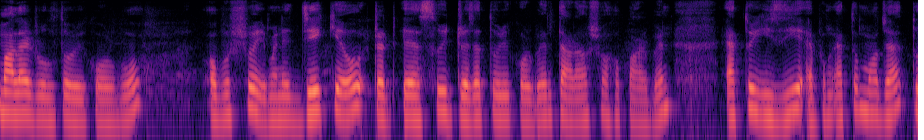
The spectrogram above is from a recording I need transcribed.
মালাই রোল তৈরি করব। অবশ্যই মানে যে কেউ একটা সুইট ড্রেজার তৈরি করবেন, তারাও সহ পারবেন। এত ইজি এবং এত মজা। টু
